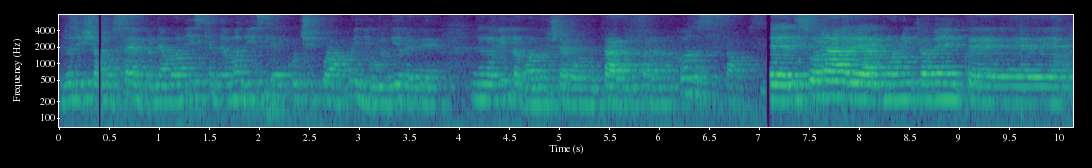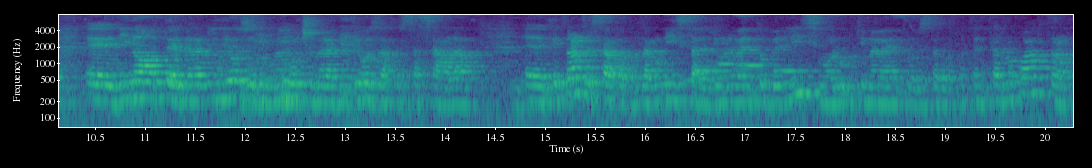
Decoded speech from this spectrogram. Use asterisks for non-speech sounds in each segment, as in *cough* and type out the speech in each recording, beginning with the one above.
noi diciamo sempre andiamo a dischi, andiamo a dischi, eccoci qua, quindi vuol dire che nella vita quando c'è volontà di fare una cosa si fa. Eh, risuonare armonicamente eh, di note meravigliose, di una voce meravigliosa questa sala, eh, che tra l'altro è stata protagonista di un evento bellissimo, l'ultimo evento che è stato fatto all'interno 4,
